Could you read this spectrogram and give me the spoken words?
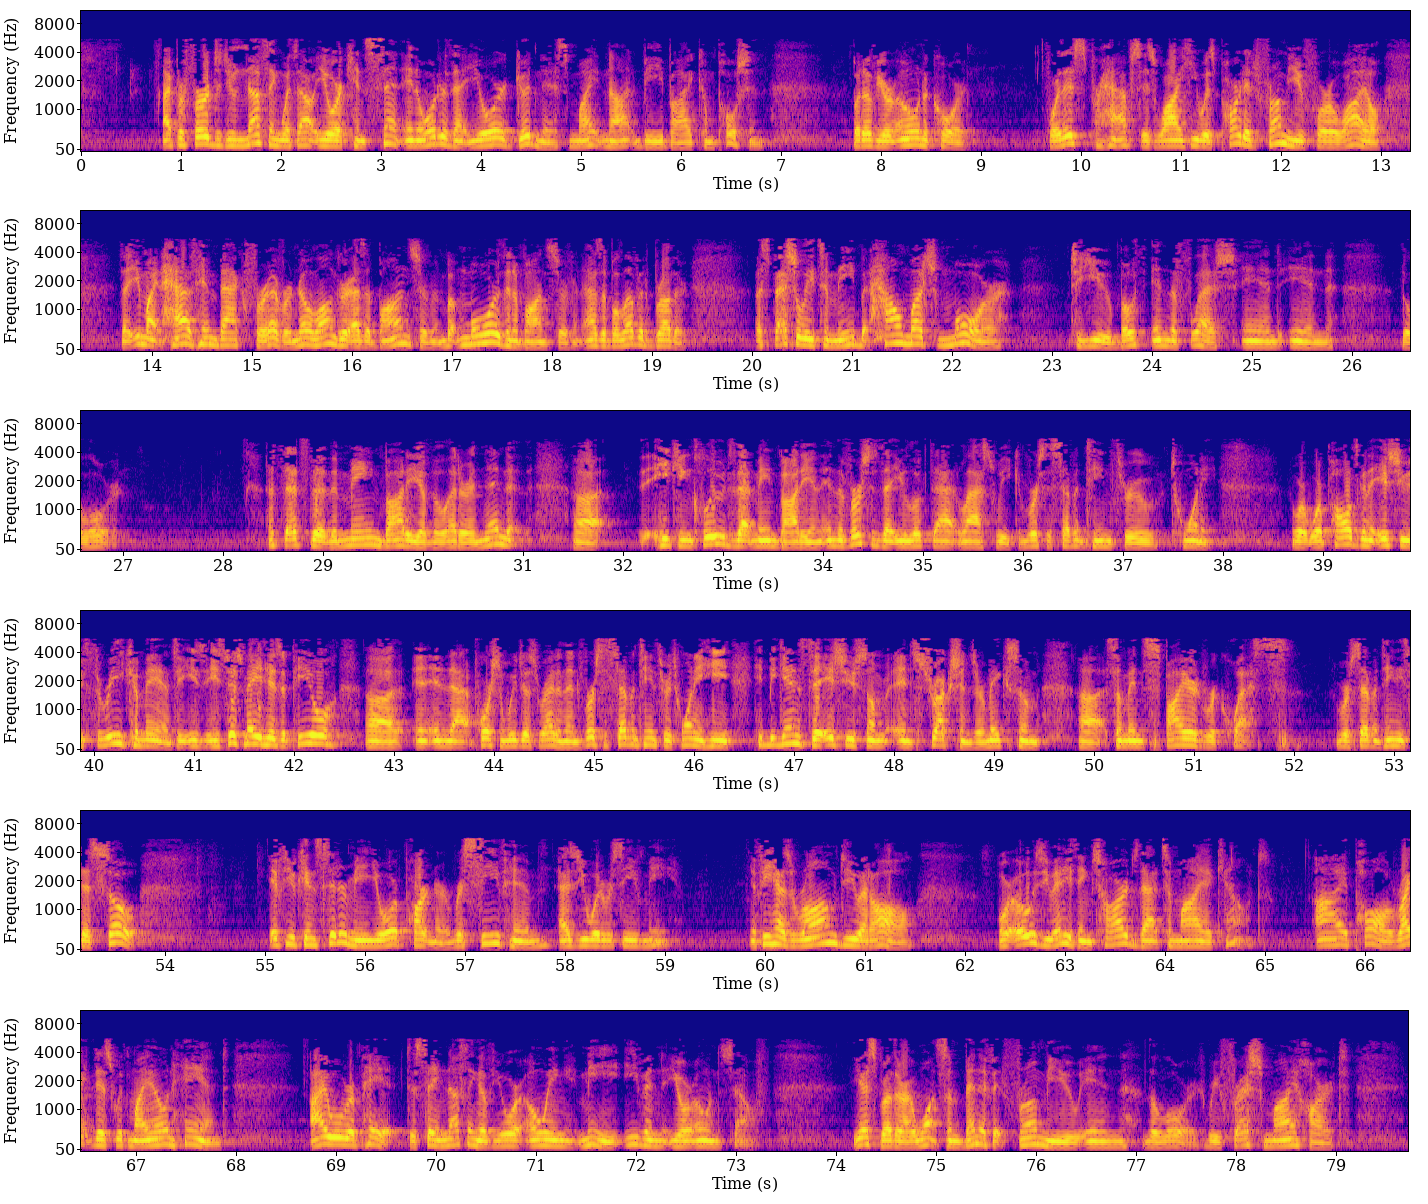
I preferred to do nothing without your consent in order that your goodness might not be by compulsion, but of your own accord. For this perhaps is why he was parted from you for a while, that you might have him back forever, no longer as a bondservant, but more than a bondservant, as a beloved brother, especially to me, but how much more to you, both in the flesh and in the Lord. That's, that's the, the main body of the letter. And then, uh, he concludes that main body in, in the verses that you looked at last week, in verses 17 through 20 where, where Paul's going to issue three commands. He's, he's just made his appeal uh, in, in that portion we just read, and then verses 17 through 20, he he begins to issue some instructions or make some uh, some inspired requests. Verse 17, he says, "So." If you consider me your partner, receive him as you would receive me. If he has wronged you at all, or owes you anything, charge that to my account. I, Paul, write this with my own hand. I will repay it, to say nothing of your owing me, even your own self. Yes, brother, I want some benefit from you in the Lord. Refresh my heart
